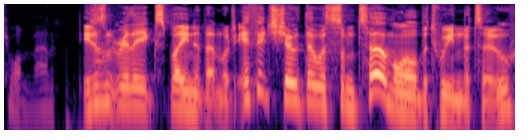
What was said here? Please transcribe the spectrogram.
come on, man. He doesn't really explain it that much. If it showed there was some turmoil between the two,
